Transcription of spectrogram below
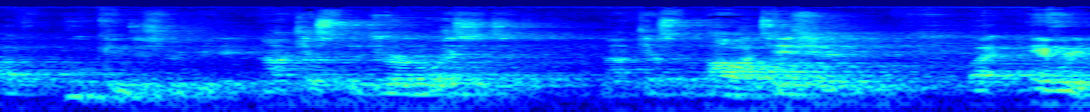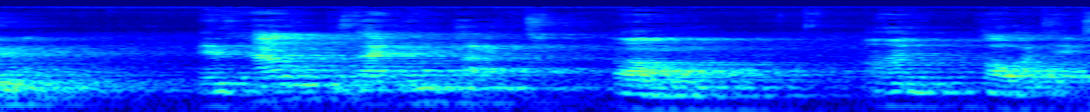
of who can distribute it. Not just the journalist, not just the politician, but everyone. And how does that impact um, on politics.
